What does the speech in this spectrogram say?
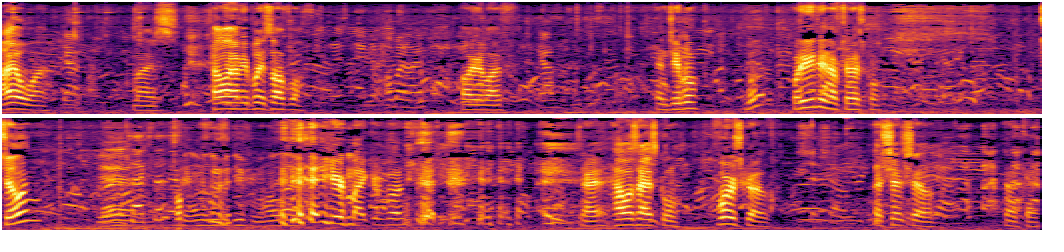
Iowa. Yeah. Nice. How long have you played softball? All my life. All your life. Yeah. And Jebo? What? What are you doing after high school? Chilling? Going to Texas? I want to live with you for my whole life. Your microphone. All right. How was high school? Forest Grove. Shit show. A shit show. Yeah. Okay.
